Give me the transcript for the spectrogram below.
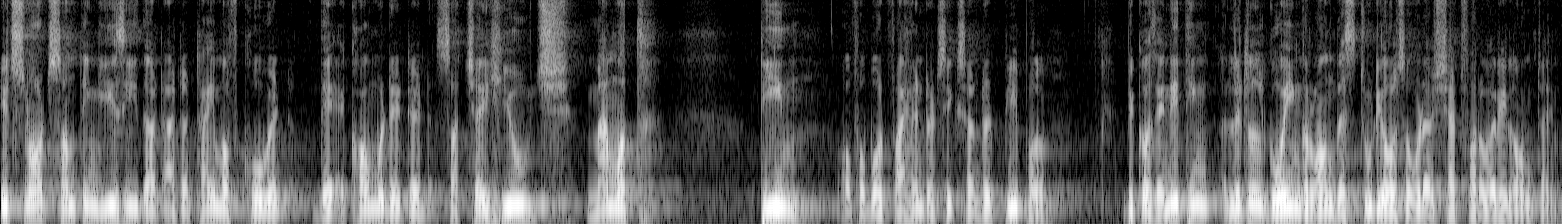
it's not something easy that at a time of COVID, they accommodated such a huge mammoth team of about 500, 600 people because anything little going wrong, the studio also would have shut for a very long time.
